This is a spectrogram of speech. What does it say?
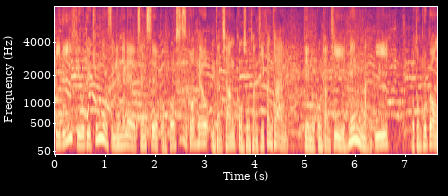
比例后对去年是明年的正式公告实施过后，唔但将工商团体反弹，连劳工团体也唔满意。劳动部讲，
